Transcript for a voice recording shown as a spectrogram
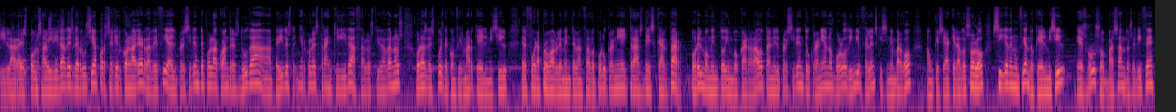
Y la responsabilidad es de Rusia por seguir con la guerra, decía el presidente polaco Andrzej Duda. Ha pedido este miércoles tranquilidad a los ciudadanos horas después de confirmar que el misil eh, fuera probablemente lanzado por Ucrania y tras descartar por el momento invocar a la OTAN. El presidente ucraniano Volodymyr Zelensky, sin embargo, aunque se ha quedado solo, sigue denunciando que el misil es ruso, basándose, dice,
